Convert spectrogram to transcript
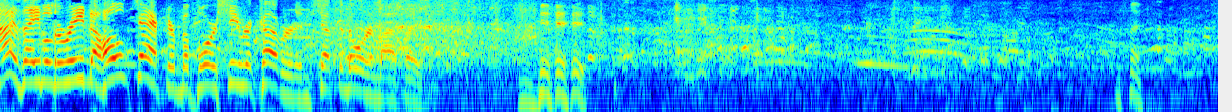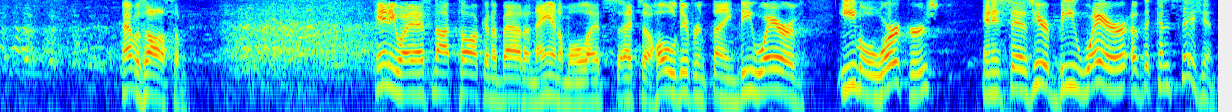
I was able to read the whole chapter before she recovered and shut the door in my face. that was awesome. Anyway, that's not talking about an animal. That's, that's a whole different thing. Beware of evil workers. And it says here, beware of the concision.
